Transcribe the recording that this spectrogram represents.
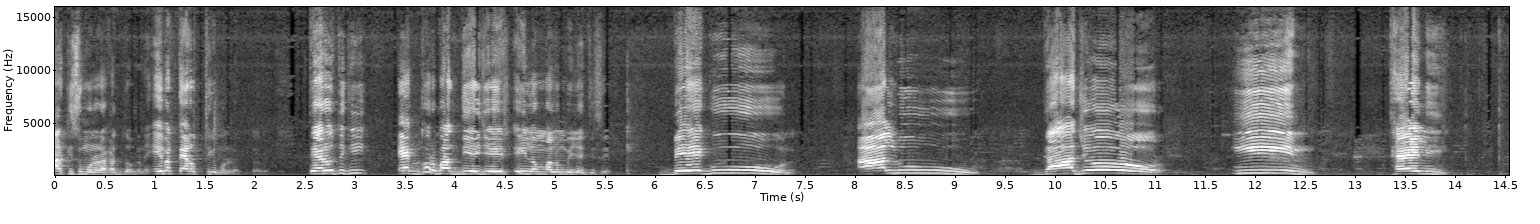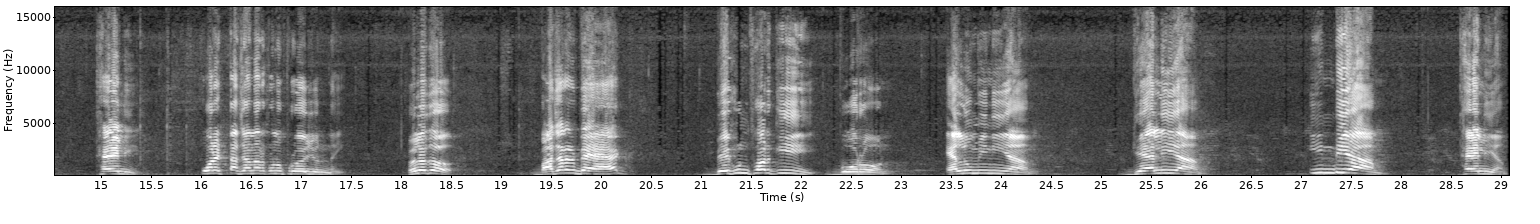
আর কিছু মনে রাখার দরকার নেই। এবার তেরো থেকে মনে রাখতে হবে। তেরোতে কি এক ঘর বাদ দিয়ে যে এই লম্বা লম্বি যাইতেছে। বেগুন, আলু, গাজর ইন থ্যালি থ্যালি। পরেরটা জানার কোনো প্রয়োজন নেই। হলো তো? বাজারের ব্যাগ, বেগুন ফর কি? Boron, aluminium, gallium, indium, thallium.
